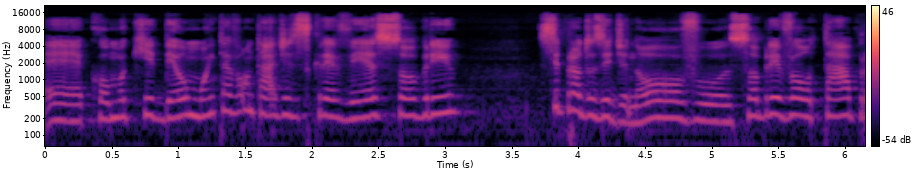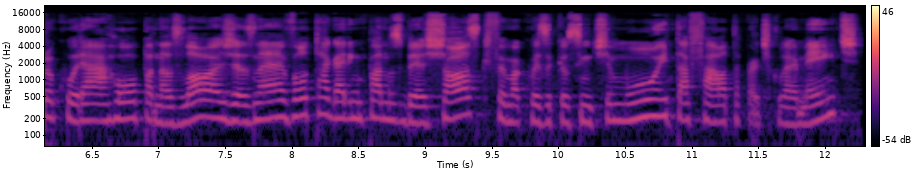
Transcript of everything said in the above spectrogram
é, como que deu muita vontade de escrever sobre se produzir de novo, sobre voltar a procurar roupa nas lojas, né? Voltar a garimpar nos brechós, que foi uma coisa que eu senti muita falta particularmente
